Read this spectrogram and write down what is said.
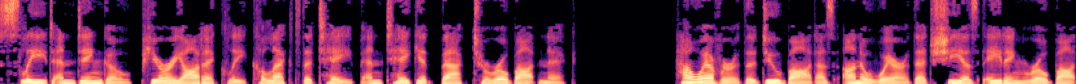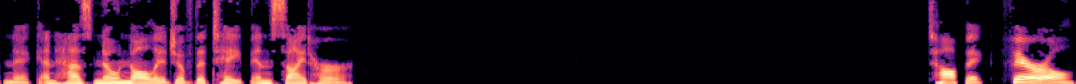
Sleet and Dingo periodically collect the tape and take it back to Robotnik. However the Dubot is unaware that she is aiding Robotnik and has no knowledge of the tape inside her. Topic: Feral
